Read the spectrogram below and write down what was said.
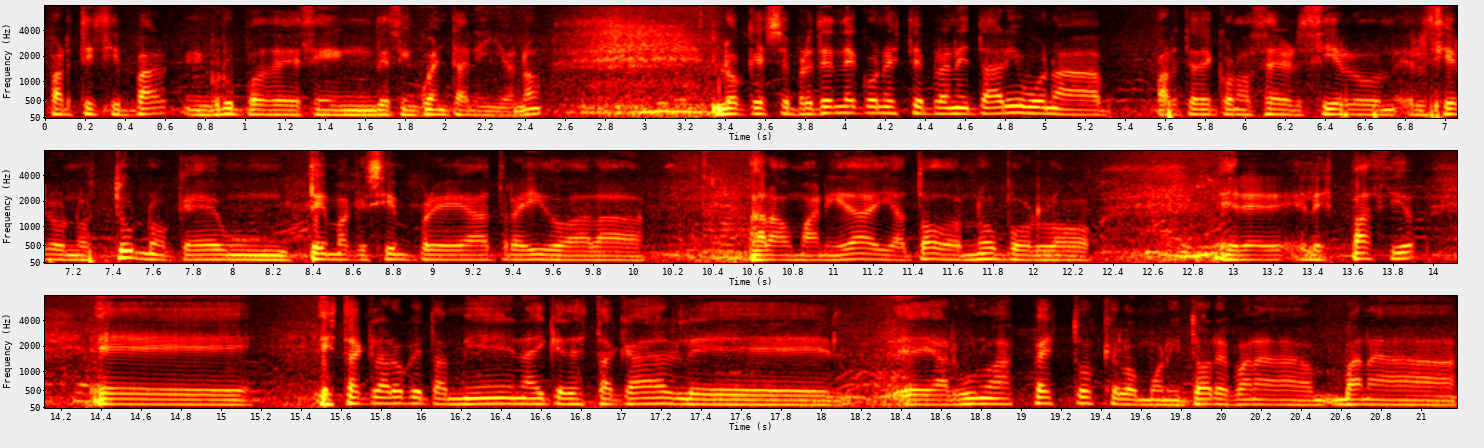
participar en grupos de, de 50 niños. ¿no? Lo que se pretende con este planetario, bueno, aparte de conocer el cielo, el cielo nocturno, que es un tema que siempre ha traído a la, humanidad y a todos, ¿no? Por el, espacio. Eh, está claro que también hay que destacar eh, algunos aspectos que los monitores van a, van a,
